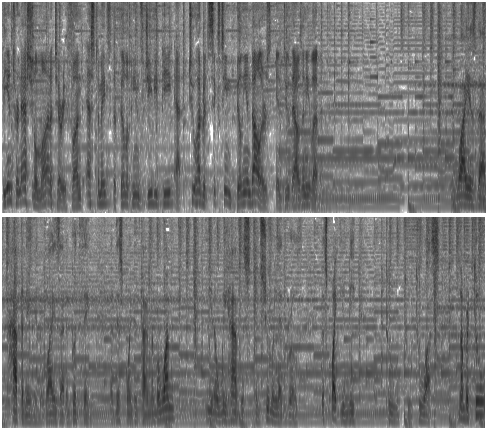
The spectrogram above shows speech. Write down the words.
The International Monetary Fund estimates the Philippines' GDP at $216 billion in 2011. Why is that happening and why is that a good thing at this point in time? Number one, you know, we have this consumer-led growth that's quite unique to, to, to us. Number two,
